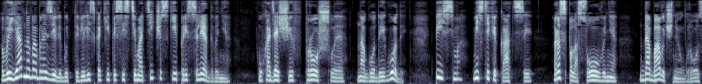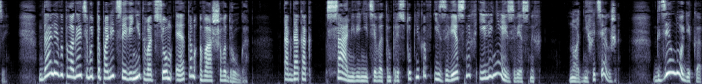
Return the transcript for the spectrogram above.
Вы явно вообразили, будто велись какие-то систематические преследования, уходящие в прошлое на годы и годы. Письма, мистификации, располосовывания, добавочные угрозы. Далее вы полагаете, будто полиция винит во всем этом вашего друга, тогда как сами вините в этом преступников, известных или неизвестных, но одних и тех же. Где логика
